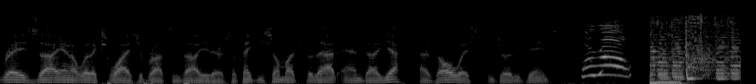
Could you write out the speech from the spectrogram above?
Ray's uh, analytics wise, you brought some value there. So thank you so much for that. And uh, yeah, as always, enjoy the games. We're out.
